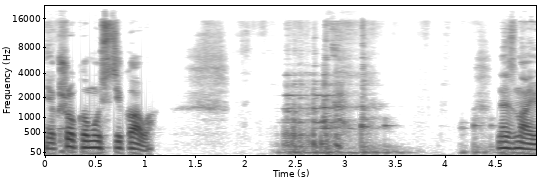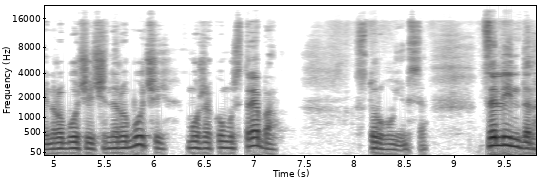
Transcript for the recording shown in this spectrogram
Якщо комусь цікаво. Не знаю, він робочий чи не робочий. Може комусь треба. Сторгуємося. Циліндр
